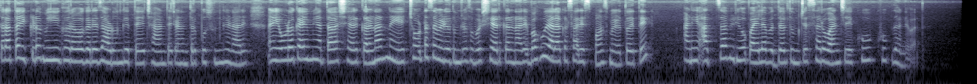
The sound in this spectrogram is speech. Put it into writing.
तर आता इकडं मी घरं वगैरे झाडून घेते छान त्याच्यानंतर पुसून घेणार आहे. आणि एवढं काही मी आता शेअर करणार नाही आहे छोटासा व्हिडिओ तुमच्यासोबत शेअर करणार आहे. बघू याला कसा रिस्पॉन्स मिळतो आहे ते. आणि आजचा व्हिडिओ पाहिल्याबद्दल तुमचे सर्वांचे खूप खूप धन्यवाद.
